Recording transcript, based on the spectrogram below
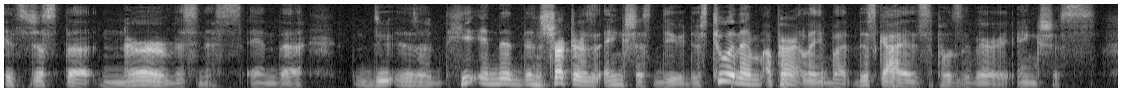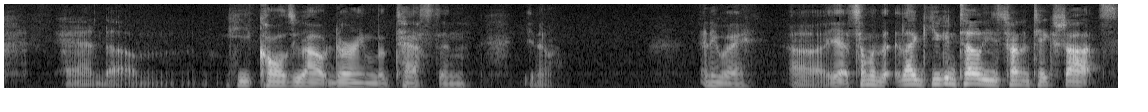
It's just the nervousness and the dude. There's a he and the, the instructor is an anxious dude. There's two of them apparently, but this guy is supposedly very anxious, and um, he calls you out during the test, and you know. Anyway, uh, yeah, some of the like you can tell he's trying to take shots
